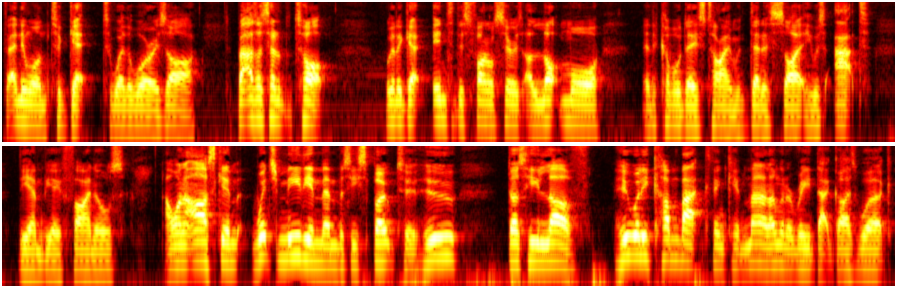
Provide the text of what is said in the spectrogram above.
for anyone to get to where the Warriors are. But as I said at the top, we're going to get into this final series a lot more in a couple of days' time with Dennis Sight. He was at the NBA Finals. I want to ask him which media members he spoke to. Who does he love? Who will he come back thinking, man, I'm going to read that guy's work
